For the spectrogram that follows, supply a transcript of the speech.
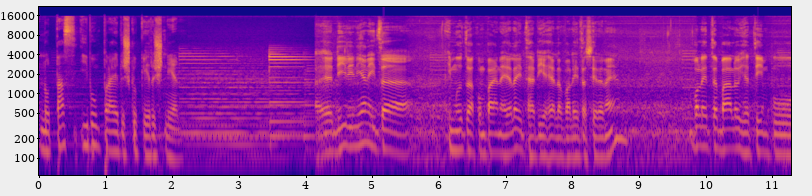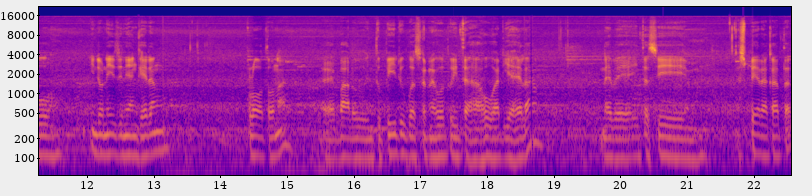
no tas ibon praia dos coqueiros nian. Eh, di linian ita imuta acompanha ela ita dia ela valeta serana. Valeta balo ia tempo Indonésia nian quedan plotona. Eh, balo entupido ba serna hotu ita hoa dia ela nebe ita si espera kata.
